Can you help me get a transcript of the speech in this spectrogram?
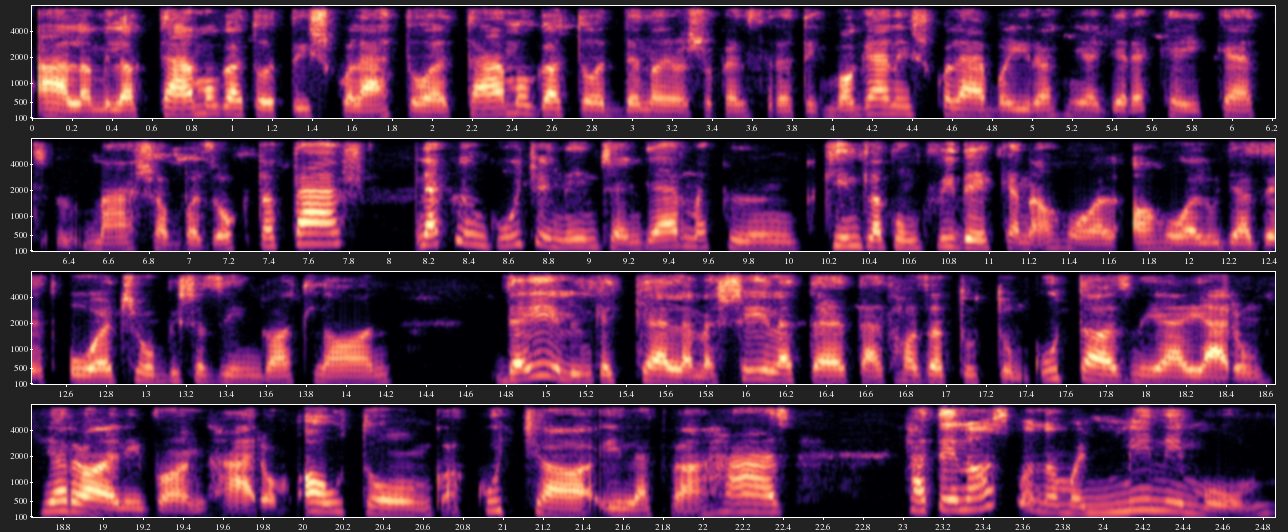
államilag támogatott, iskolától támogatott, de nagyon sokan szeretik magániskolába iratni a gyerekeiket, másabb az oktatás. Nekünk úgy, hogy nincsen gyermekünk, kint lakunk vidéken, ahol, ahol ugye azért olcsóbb is az ingatlan, de élünk egy kellemes életet, tehát haza tudtunk utazni, eljárunk nyaralni, van három autónk, a kutya, illetve a ház. Hát én azt mondom, hogy minimum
